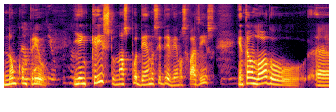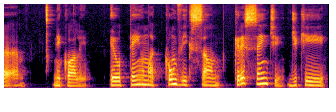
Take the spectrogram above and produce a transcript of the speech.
não cumpriu. Não cumpriu. Uhum. E em Cristo nós podemos e devemos fazer isso. Uhum. Então, logo, uh, Nicole, eu tenho uma convicção crescente de que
